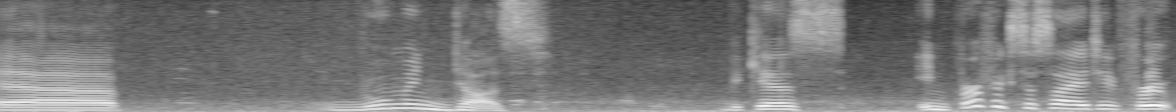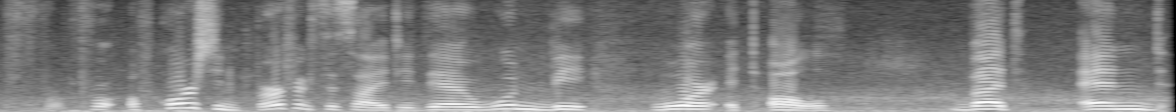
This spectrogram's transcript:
Uh, woman does, because in perfect society, for, for, for of course, in perfect society, there wouldn't be war at all. But and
